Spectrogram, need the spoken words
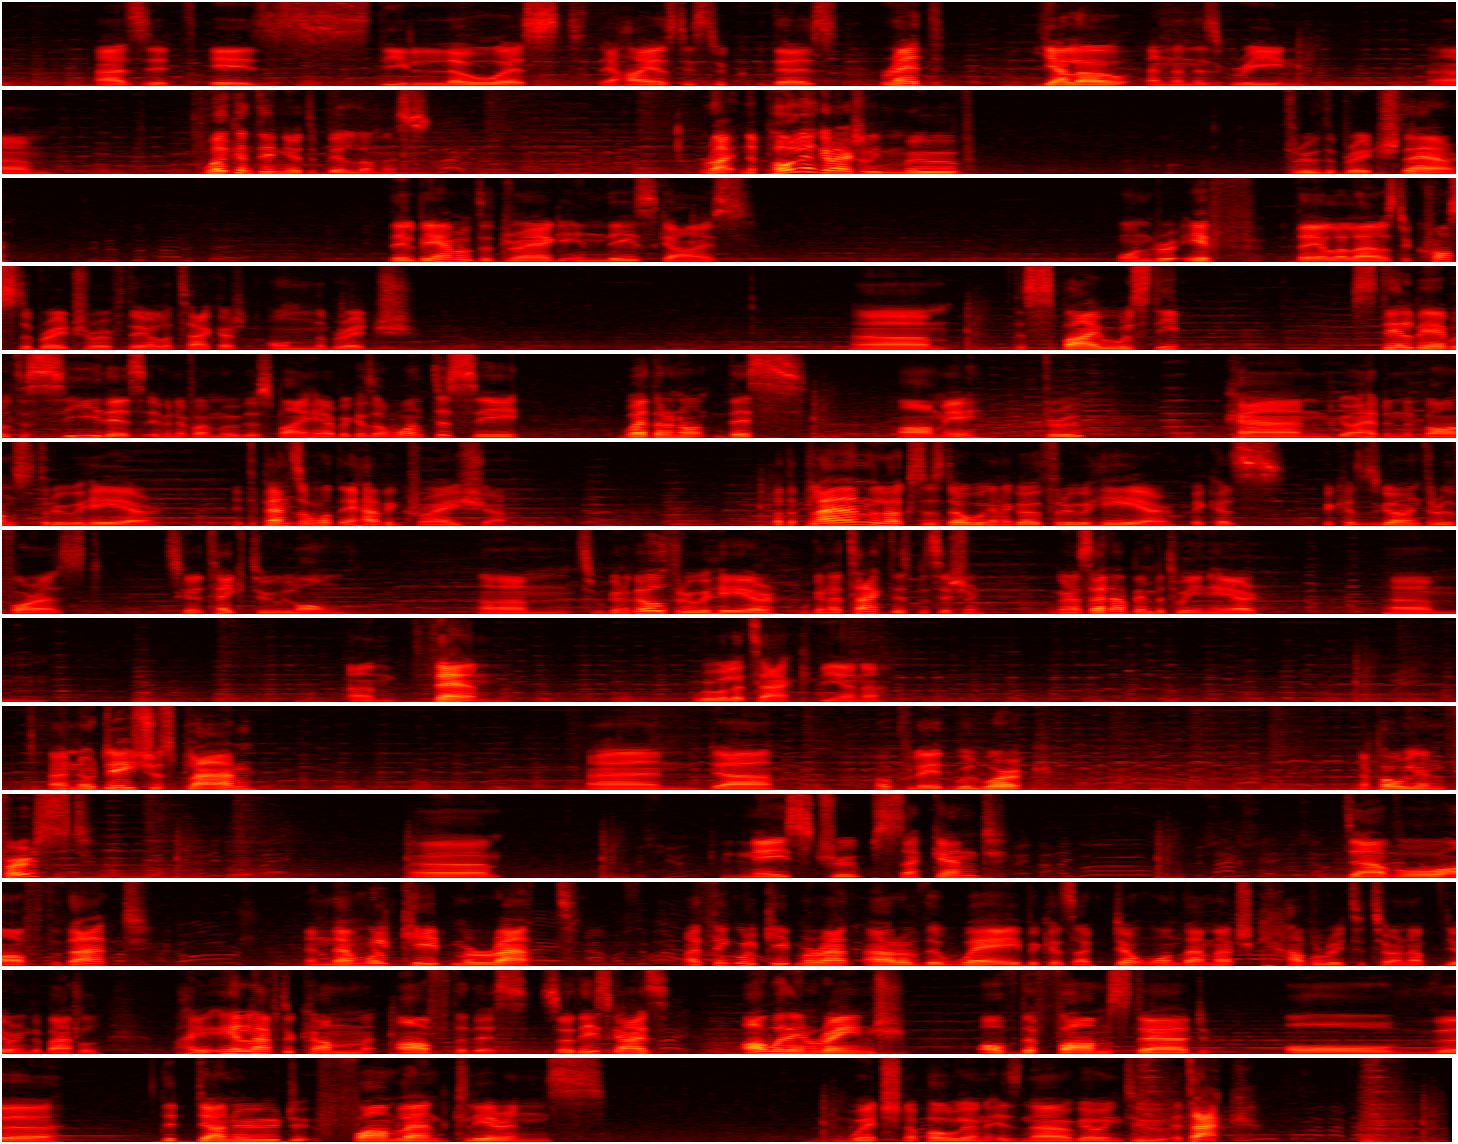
as it is the lowest. The highest is there's red, yellow, and then there's green. Um, we'll continue to build on this. Right, Napoleon can actually move through the bridge there. They'll be able to drag in these guys. Wonder if they'll allow us to cross the bridge or if they'll attack us on the bridge. Um, the spy, will steep still be able to see this even if I move the spy here because I want to see whether or not this army group can go ahead and advance through here. It depends on what they have in Croatia. But the plan looks as though we're gonna go through here because because going through the forest it's gonna take too long. Um, so we're gonna go through here. We're gonna attack this position. We're gonna set up in between here. Um, and then we will attack Vienna. An audacious plan. And uh, hopefully it will work. Napoleon first. Um, Ney's troops second. Davout after that. And then we'll keep Murat. I think we'll keep Murat out of the way because I don't want that much cavalry to turn up during the battle. He'll have to come after this. So these guys are within range of the farmstead of the the Danube farmland clearance, which Napoleon is now going to attack.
